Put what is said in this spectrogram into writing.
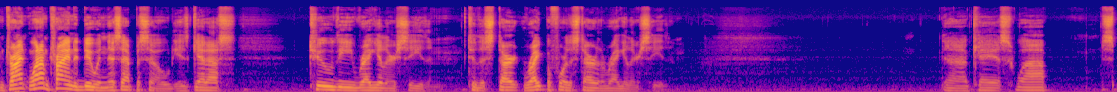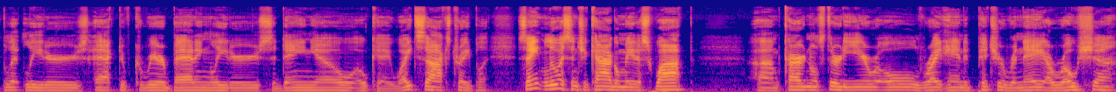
I'm trying. What I'm trying to do in this episode is get us to the regular season to the start right before the start of the regular season. Okay, a swap, split leaders, active career batting leaders, Cedeno. Okay, White Sox trade play. St. Louis and Chicago made a swap. Um, Cardinals 30 year old right handed pitcher Rene Arocha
